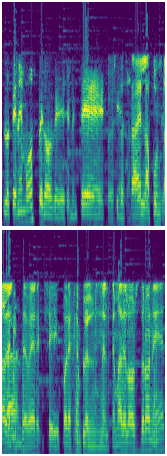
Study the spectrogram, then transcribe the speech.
lo, tenemos, pero que realmente... Pues está en la punta del iceberg. Sí, por ejemplo, en el tema de los drones,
